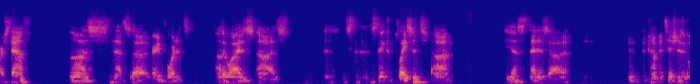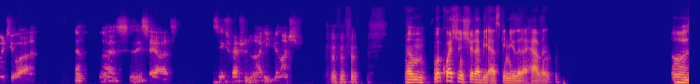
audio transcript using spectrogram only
our staff. Uh, that's uh, very important. Otherwise, uh, stay complacent. Um, yes, that is uh, competition is going to, uh, yeah, as they say, it's the expression, eat your lunch. um, what questions should I be asking you that I haven't? Uh,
